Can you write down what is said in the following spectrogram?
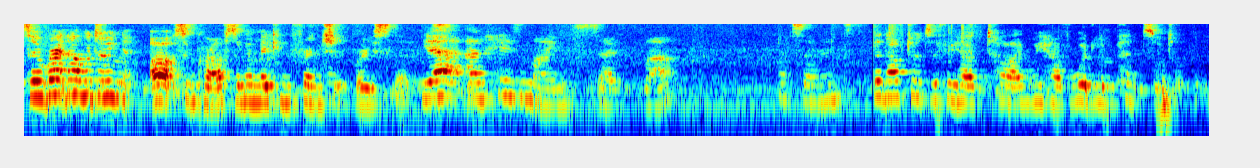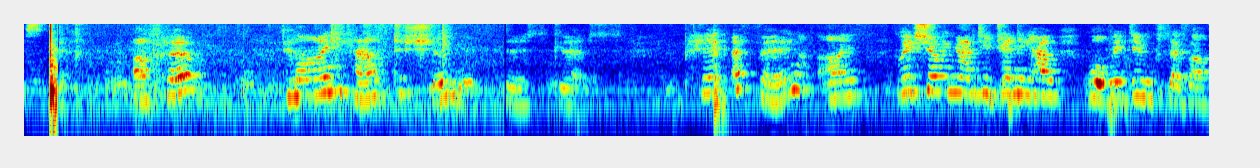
So right now we're doing arts and crafts and we're making friendship bracelets. Yeah, and here's mine so far. That's Erin's. Then afterwards, if we have time, we have woodland pencil toppers. I put mine out to show you. This gets pick a thing. I we're showing Auntie Jenny how what we're doing so far.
